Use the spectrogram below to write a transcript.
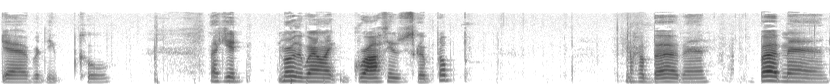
yeah really cool. Like you'd mow the ground like grass, it would just go plop. Like a bird man, bird man.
